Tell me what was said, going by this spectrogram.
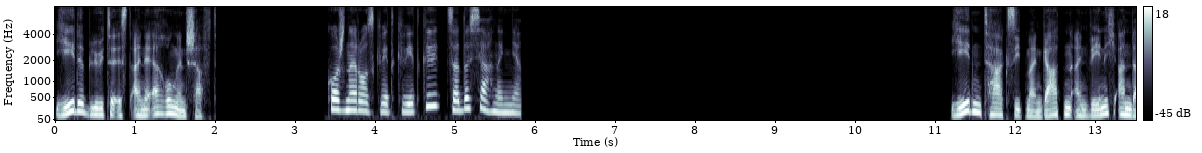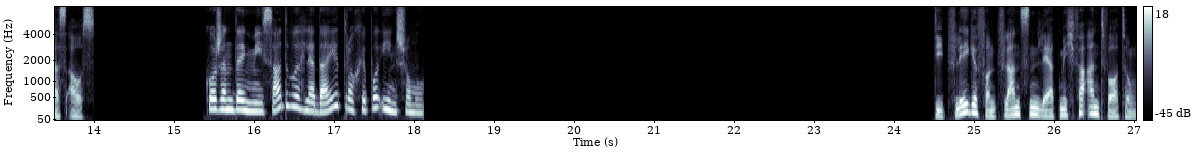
Jede Blüte ist eine Errungenschaft. Кожний розквіт квітки це досягнення. Jeden Tag sieht mein Garten ein wenig anders aus. Кожен день мій сад виглядає трохи по-іншому. Die Pflege von Pflanzen lehrt mich Verantwortung.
